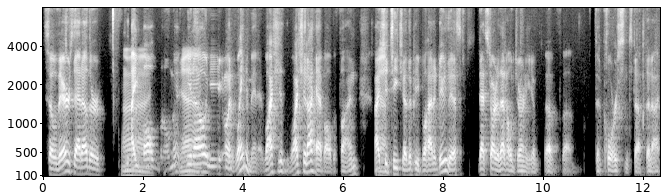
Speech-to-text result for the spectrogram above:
So there's that other Uh, light bulb moment, yeah. you know, and you're going, wait a minute, why should why should I have all the fun? I Yeah. should teach other people how to do this. That started that whole journey of, of uh, the course and stuff that I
